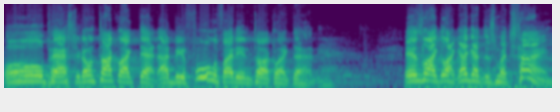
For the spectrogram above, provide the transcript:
Oh, Pastor, don't talk like that. I'd be a fool if I didn't talk like that. It's like, like I got this much time.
